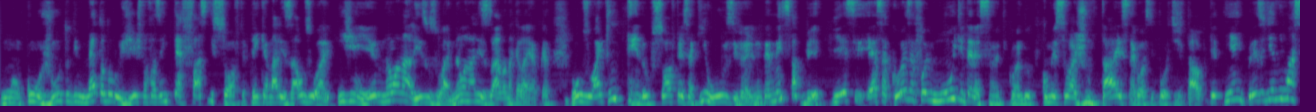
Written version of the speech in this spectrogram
um conjunto de metodologias para fazer interface de software. Tem que analisar o usuário. Engenheiro não analisa o usuário, não analisava naquela época. O usuário que entenda, o software esse aqui use, velho, não quer nem saber. E esse, essa coisa foi muito interessante quando começou a juntar esse negócio de Porto Digital, porque tinha empresa de animação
